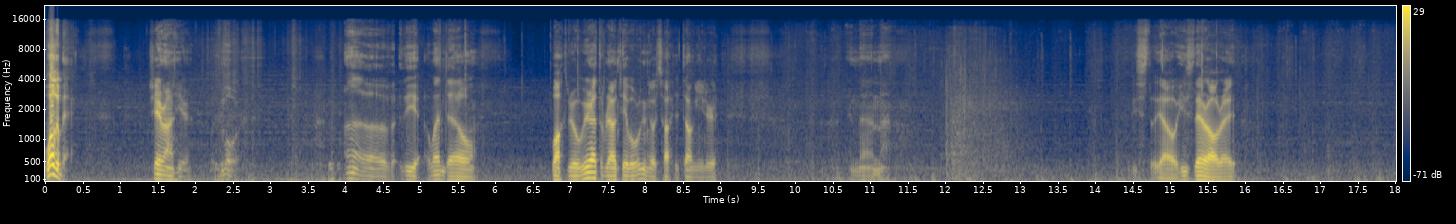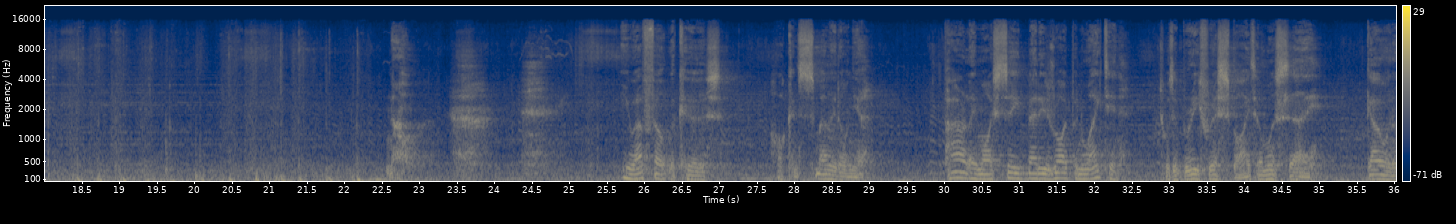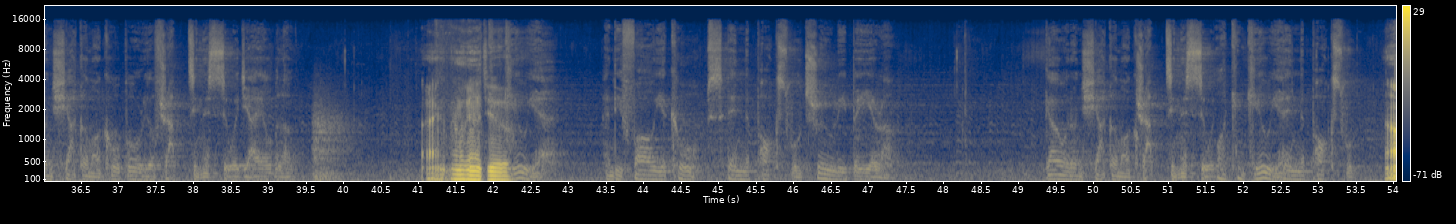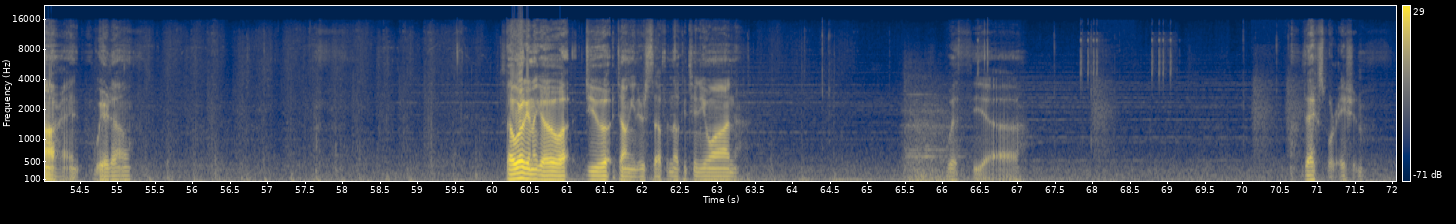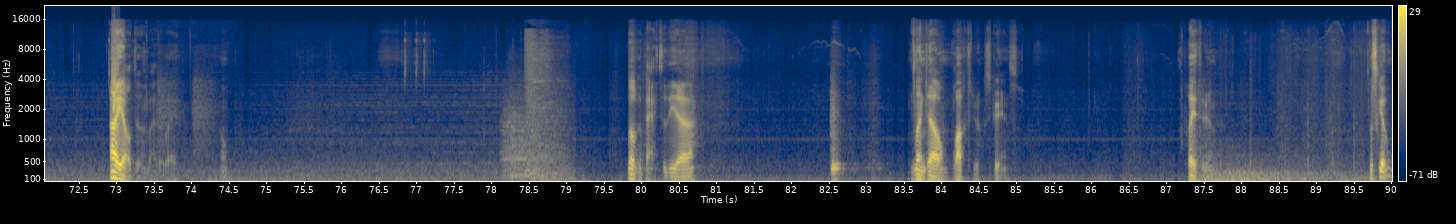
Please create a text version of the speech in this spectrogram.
Welcome back. Jaron here with more of the Leyndell walkthrough. We are at the round table. We're going to go talk to Dung Eater. And then... He's still... Oh, he's there all right. No. You have felt the curse. I can smell it on you. Apparently my seedbed is ripe and waiting. It was a brief respite, I must say. Go and unshackle my corporeal traps in the sewer jail below. Alright, then we're going to do... Kill you and defile your corpse, then the pox will truly be your own. Go and unshackle my traps in the sewer. I can kill you, then the pox will Alright, weirdo. So we're gonna go do Dung Eater stuff and they'll continue on with the uh, the exploration. How y'all doing by the way? Oh. Welcome back to the uh, Leyndell walkthrough experience. Playthrough. Let's go.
